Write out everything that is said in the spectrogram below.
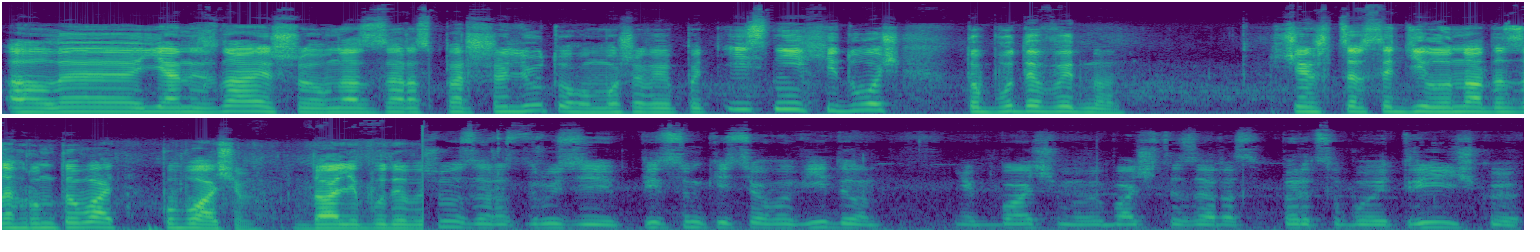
Але я не знаю, що в нас зараз 1 лютого може випити і сніг, і дощ, то буде видно. Ще ж це все діло треба загрунтувати, побачимо. Далі буде. Що зараз, друзі, підсумки цього відео. Як бачимо, ви бачите зараз перед собою трієчкою.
